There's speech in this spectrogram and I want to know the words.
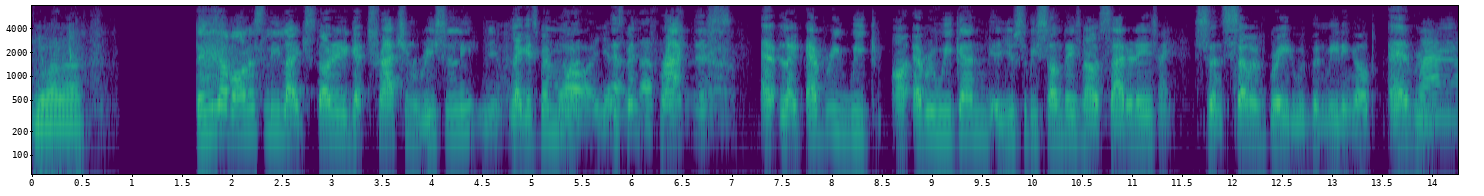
You wanna? Things have honestly like started to get traction recently. Yeah. Like it's been more. Oh, yeah, it's been that sure, practice. e- Like every week, uh, every weekend. It used to be Sundays. Now it's Saturdays. Right. Since seventh grade, we've been meeting up every Wow. week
